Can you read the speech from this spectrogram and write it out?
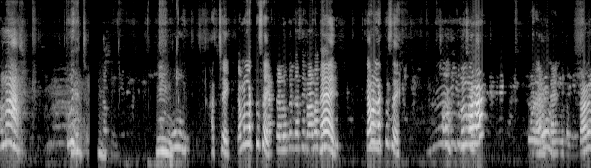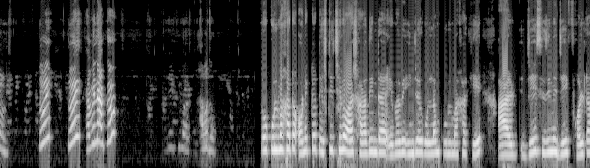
মামা হুম। খাচ্ছে। কেমন লাগতেছে? একটা লোকের কাছে বাবা হ্যাঁ। কেমন লাগতেছে? তুই দারুণ তুই? তুই? খাবি না আকু তো তো কুল মাখাটা অনেকটা টেস্টি ছিল আর সারাদিনটা এভাবে এনজয় করলাম কুল মাখা খেয়ে। আর যেই সিজনে যেই ফলটা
